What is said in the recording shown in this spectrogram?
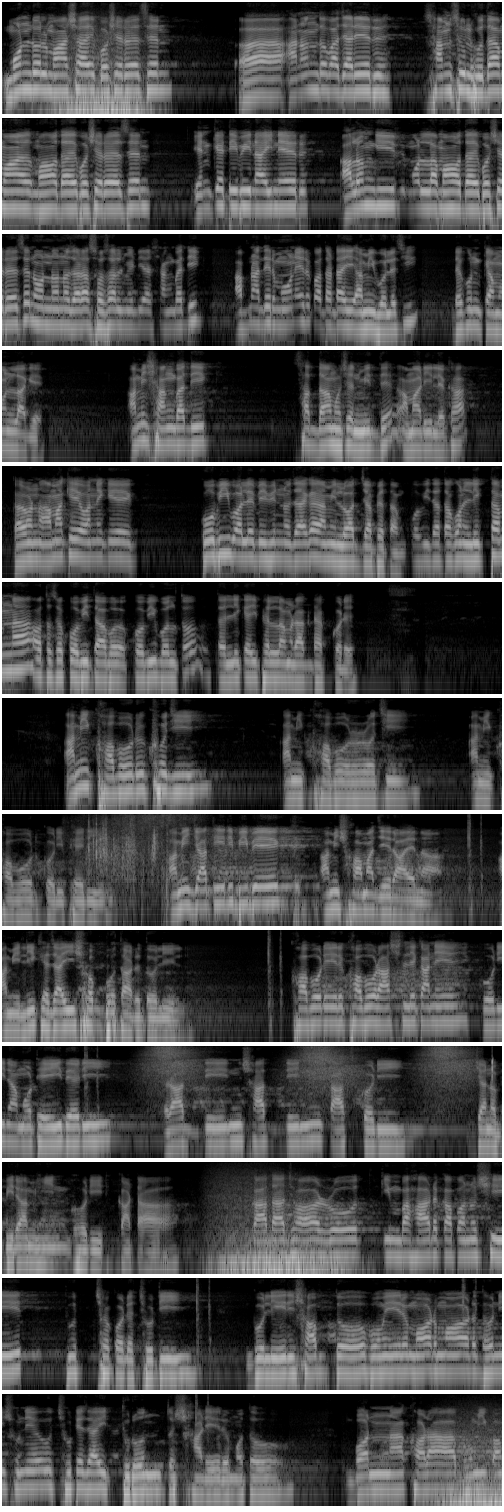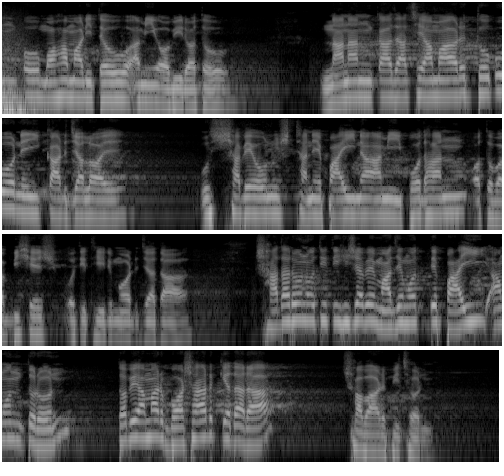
মণ্ডল মহাশয় বসে রয়েছেন আনন্দবাজারের শামসুল হুদা মহোদয় বসে রয়েছেন এনকে টিভি নাইনের আলমগীর মোল্লা মহোদয় বসে রয়েছেন, অন্যান্য যারা সোশ্যাল মিডিয়ার সাংবাদিক, আপনাদের মনের কথাটাই আমি বলেছি। দেখুন কেমন লাগে। আমি সাংবাদিক সাদ্দাম হোসেন মিদ্দে, আমারই লেখা। কারণ আমাকে অনেকে কবি বলে বিভিন্ন জায়গায় আমি লজ্জা পেতাম। কবিতা তখন লিখতাম না, অথচ কবিতা কবি বলতো, তা লিখেই ফেললাম রাগ ঢাক করে। আমি খবর খুঁজি, আমি খবর রচি, আমি খবর করি ফেরি। আমি জাতির বিবেক, আমি সমাজের আয়না, আমি লিখে যাই সভ্যতার দলিল। খবরের খবর আসলে কানে, করি না মোটেই দেরি। রাত দিন, সাত দিন কাজ করি, যেন বিরামহীন ঘড়ির কাঁটা। কাদা, ঝড়, রোদ কিংবা হাড় কাঁপানো শীত তুচ্ছ করে ছুটি গুলির শব্দ, বোমের মর্মর ধ্বনি শুনেও ছুটে যায় দুরন্ত ষাঁড়ের মতো। বন্যা, খরা, ভূমিকম্প মহামারীতেও আমি অবিরত। নানান কাজ আছে আমার, তবুও নেই কার্যালয়। উৎসবে, অনুষ্ঠানে পাই না আমি প্রধান অথবা বিশেষ অতিথির মর্যাদা। সাধারণ অতিথি হিসাবে মাঝে মধ্যে পাই আমন্ত্রণ, তবে আমার বসার কেদারা সবার পিছন।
